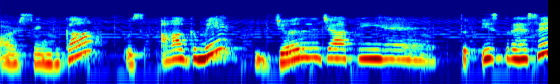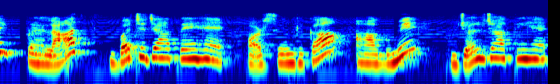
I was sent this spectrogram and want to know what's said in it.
और सिंह का उस आग में जल जाती है। तो इस तरह से प्रहलाद बच जाते हैं और सिंह का आग में जल जाती हैं।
